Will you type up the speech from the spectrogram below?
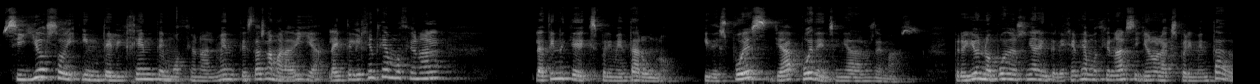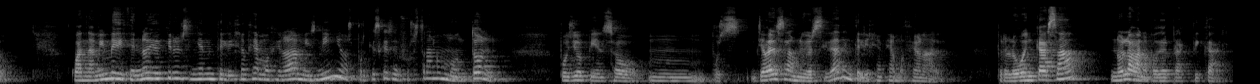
Si yo soy inteligente emocionalmente, esta es la maravilla, la inteligencia emocional la tiene que experimentar uno y después ya puede enseñar a los demás. Pero yo no puedo enseñar inteligencia emocional si yo no la he experimentado. Cuando a mí me dicen, no, yo quiero enseñar inteligencia emocional a mis niños porque es que se frustran un montón pues yo pienso, mm, pues llévales a la universidad de inteligencia emocional, pero luego en casa no la van a poder practicar,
